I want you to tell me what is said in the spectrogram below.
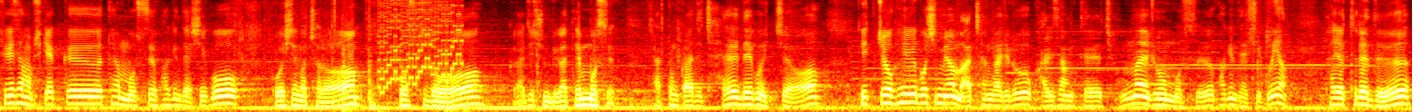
특이사항 없이 깨끗한 모습 확인되시고 보시는 것처럼 고스트도까지 준비가 된 모습 작동까지 잘 되고 있죠. 뒤쪽 휠 보시면 마찬가지로 관리 상태 정말 좋은 모습 확인되시고요. 타이어 트레드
